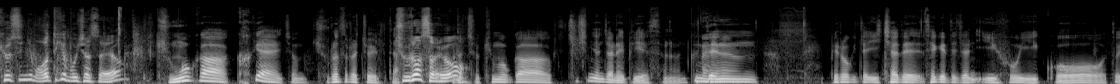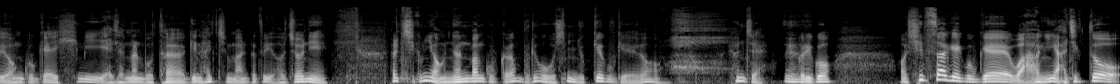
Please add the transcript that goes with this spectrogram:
교수님 어떻게 보셨어요? 규모가 크게 좀 줄어들었죠 일단. 줄었어요. 그렇죠. 규모가 70년 전에 비해서는 그때는 비록 이제 2차 대, 세계대전 이후 있고 또 영국의 힘이 예전만 못하긴 했지만 그래도 여전히 지금 영연방 국가가 무려 56개국이에요. 현재. 예. 그리고 어, 14개국의 왕이 아직도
